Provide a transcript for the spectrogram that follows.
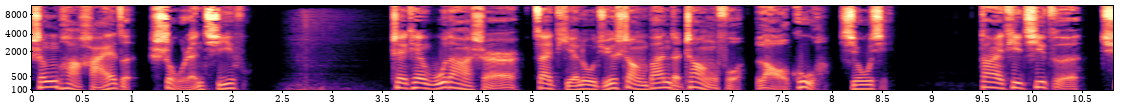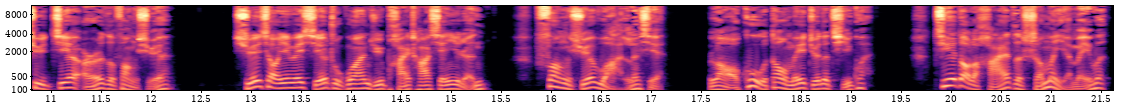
生怕孩子受人欺负。这天，吴大婶在铁路局上班的丈夫老顾休息，代替妻子去接儿子放学。学校因为协助公安局排查嫌疑人，放学晚了些，老顾倒没觉得奇怪，接到了孩子什么也没问。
